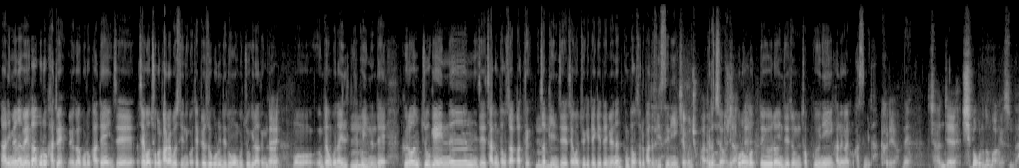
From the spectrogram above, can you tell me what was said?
아니면은 외곽으로 가되 외곽으로 가되 이제 재건축을 바라볼 수 있는 거 대표적으로 이제 노원구 쪽이라든가 네. 뭐 은평구나 일, 음. 부 있는데 그런 쪽에 있는 이제 작은 평수 아파트 어차피 이제 재건축이 되게 되면은 큰 평수를 받을 수 음. 네. 있으니 재건축 바라보는 그렇죠 투자. 그런 네. 음. 것들은 이제 좀 접근이 가능할 것 같습니다. 그래요. 네. 자 이제 10억으로 넘어가겠습니다.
